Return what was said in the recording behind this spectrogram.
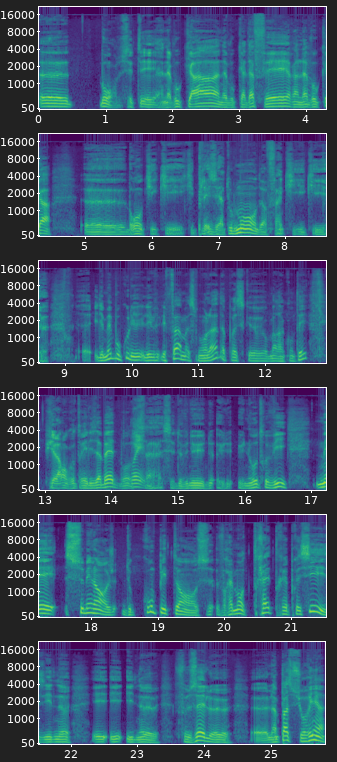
bon, c'était un avocat, un avocat d'affaires, un avocat euh, bon, qui, qui, qui, plaisait à tout le monde, enfin, qui, qui euh, il aimait beaucoup les, les, les femmes à ce moment-là, d'après ce qu'on m'a raconté. Puis il a rencontré Elisabeth, bon, ça, c'est devenu une, une, autre vie. Mais ce mélange de compétences vraiment très très précises, il ne, il, il ne faisait le euh, l'impasse sur rien,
